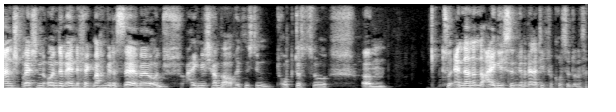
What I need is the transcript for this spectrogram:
ansprechen und im Endeffekt machen wir dasselbe und eigentlich haben wir auch jetzt nicht den Druck, das zu ähm, zu ändern und eigentlich sind wir ein relativ verkrustetes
